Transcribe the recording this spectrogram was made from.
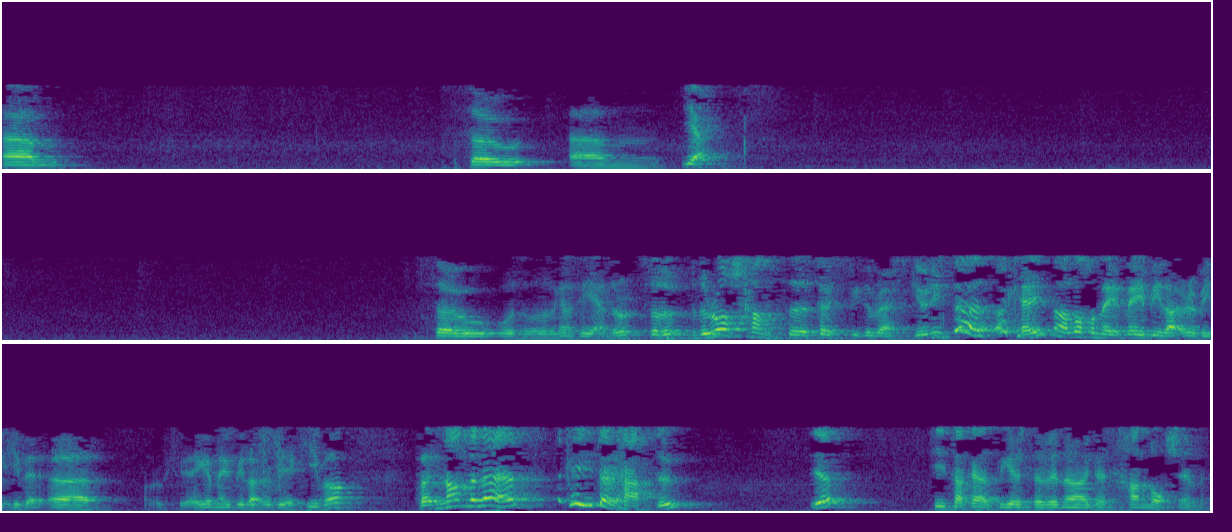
Um, so, um, yeah. So, what was, I going to say? Yeah, the, so the, the Rosh comes to, so to speak, the rescue, and he says, okay, now Locha may, may be like Rabbi Akiva, uh, Rabbi Akiva, maybe like Rabbi Akiva, but nonetheless, okay, you don't have to. Yeah? He took out the Gerstavina, I guess, Hanoshim,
